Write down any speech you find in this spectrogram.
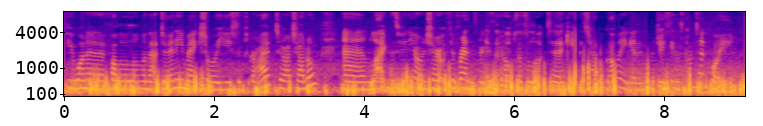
if you want to follow along on that journey, make sure you subscribe to our channel and like this video and share it with your friends because it helps us a lot to keep this channel going and producing this content for you.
